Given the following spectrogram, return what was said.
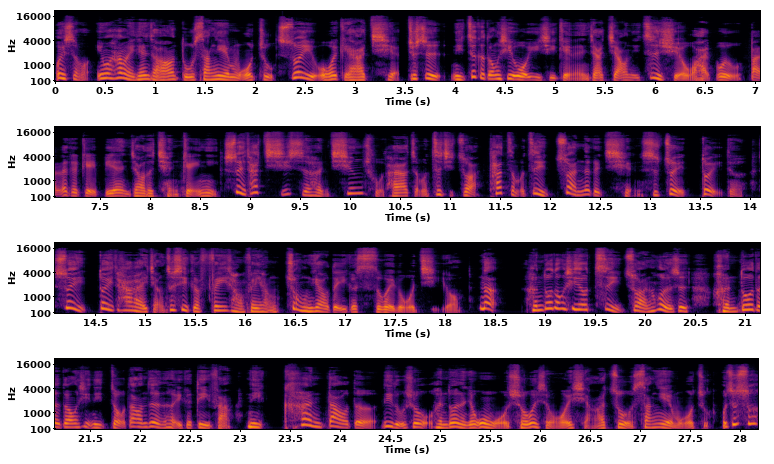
为什么？因为他每天早上读商业模组，所以我会给他钱。就是你这个东西，我与其给人家教，你自学，我还不如把那个给别人教的钱给你。所以他其实很清楚，他要怎么自己赚，他怎么自己赚那个钱是最对的。所以对他来讲，这是一个非常非常重要的一个思维逻辑哦。那。很多东西都自己赚，或者是很多的东西，你走到任何一个地方，你看到的，例如说，很多人就问我说，为什么我会想要做商业模组？我就说，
